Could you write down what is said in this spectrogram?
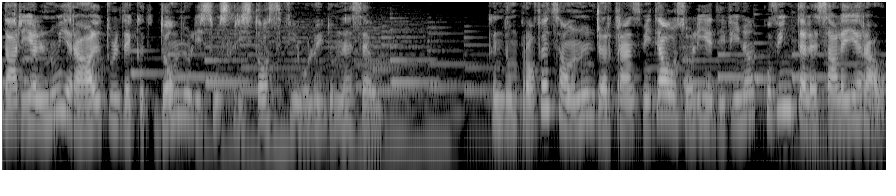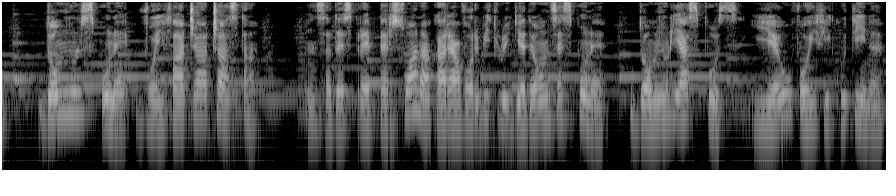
dar el nu era altul decât Domnul Isus Hristos, Fiul lui Dumnezeu. Când un profet sau un înger transmitea o solie divină, cuvintele sale erau Domnul spune, voi face aceasta. Însă despre persoana care a vorbit lui Gedeon se spune Domnul i-a spus, eu voi fi cu tine.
